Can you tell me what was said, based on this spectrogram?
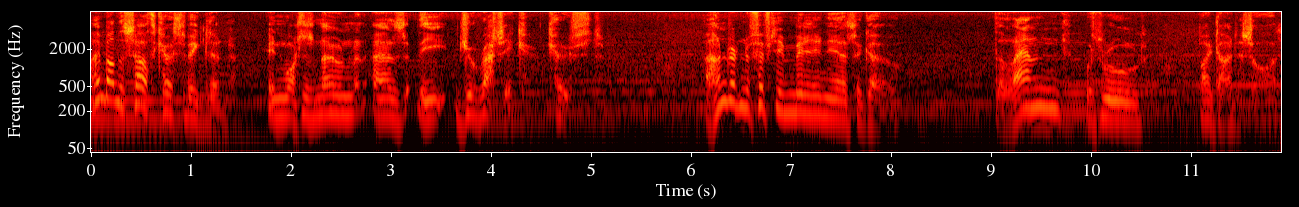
I'm on the south coast of England, in what is known as the Jurassic Coast. 150 million years ago, the land was ruled by dinosaurs.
